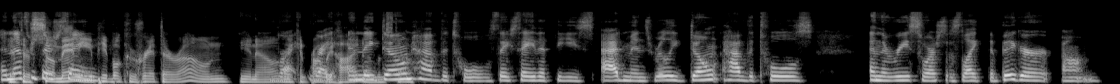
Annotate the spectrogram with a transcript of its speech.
and that's there's so many, saying. people can create their own. You know, they can probably hide and they don't stuff. have the tools they say that these admins really don't have the tools and the resources like the bigger um,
